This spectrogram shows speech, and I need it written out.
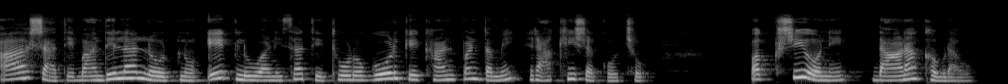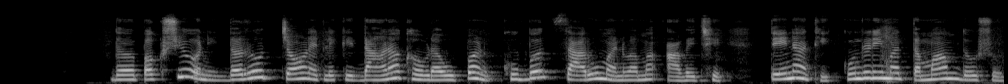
આ સાથે બાંધેલા લોટનો એક લુવાની સાથે થોડો ગોળ કે ખાંડ પણ તમે રાખી શકો છો. પક્ષીઓને દાણા ખવડાવો. દ પક્ષીઓને દરરોજ ચણ એટલે કે દાણા ખવડાવવું પણ ખૂબ જ સારું માનવામાં આવે છે. તેનાથી કુંડળીમાં તમામ દોષો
